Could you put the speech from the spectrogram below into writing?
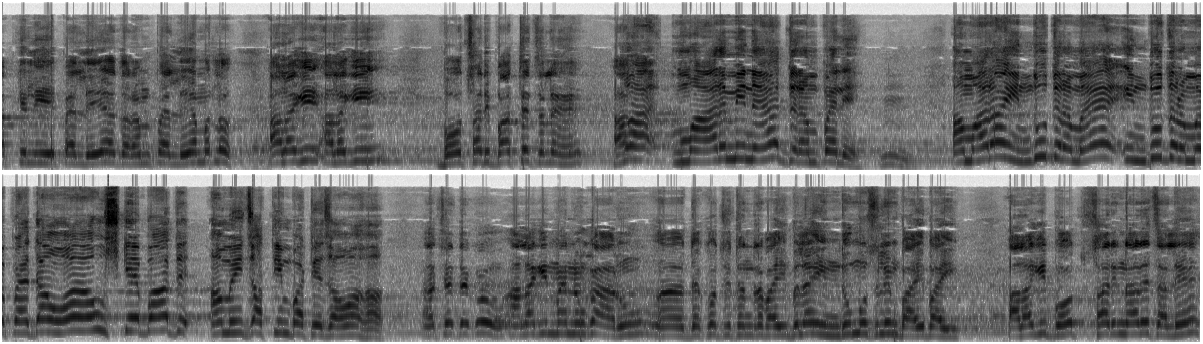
आपके लिए पहले है धर्म पहले है मतलब हालाँकि हालाँकि बहुत सारी बातें चले हैं। आप- मा- मारमीन है धर्म पहले। हमारा हिंदू धर्म है हिंदू धर्म में पैदा हुआ उसके बाद हम ही जाति में बांटे जावा हाँ। अच्छा देखो हालाँकि मैं नौका आ हूँ देखो जितेंद्र भाई बोले हिंदू मुस्लिम भाई भाई हालाँकि बहुत सारे नारे चले हैं।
